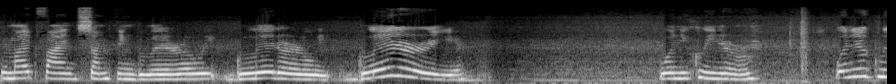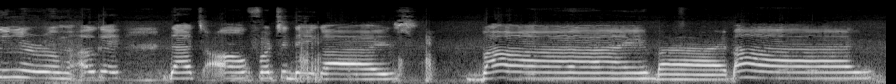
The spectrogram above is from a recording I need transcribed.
you might find something glittery, glittery, glittery when you clean your room when you clean your room. Okay, that's all for today, guys. Bye. Bye. Bye.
